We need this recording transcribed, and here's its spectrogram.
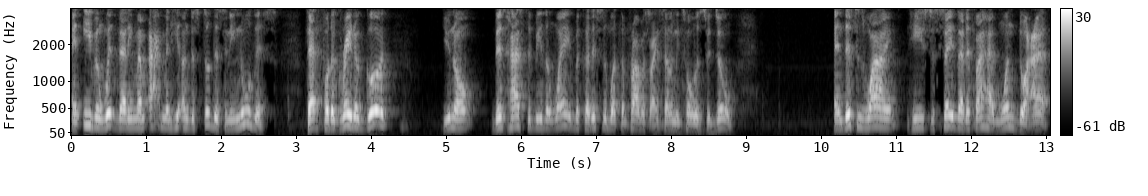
And even with that, Imam Ahmed, he understood this and he knew this. That for the greater good, you know, this has to be the way because this is what the Prophet ﷺ told us to do. And this is why he used to say that if I had one dua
